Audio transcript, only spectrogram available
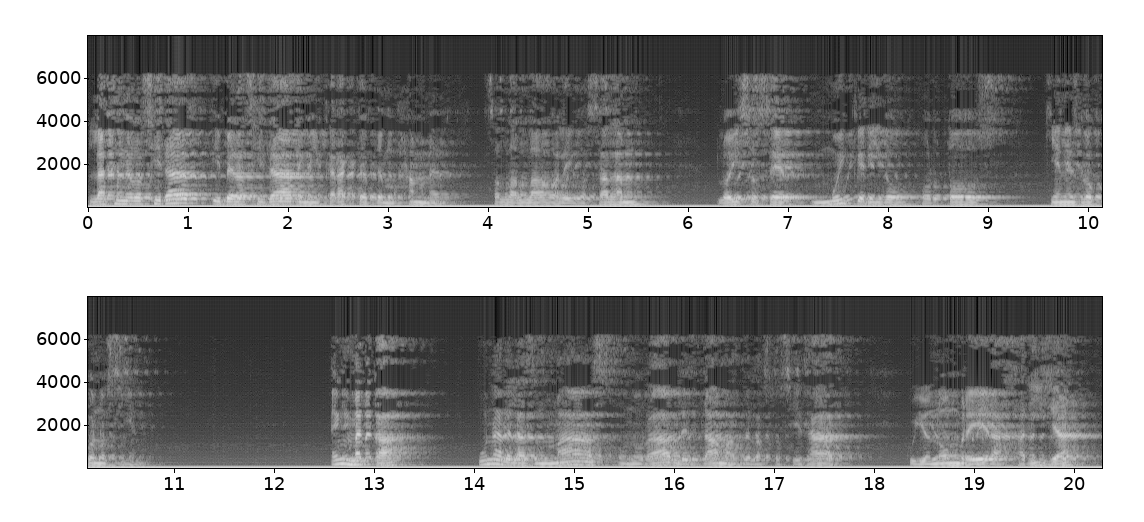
La generosidad y veracidad en el carácter de Muhammad sallallahu alaihi wasallam lo hizo ser muy querido por todos quienes lo conocían. En Mecca, una de las más honorables damas de la sociedad, cuyo nombre era Hadija,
